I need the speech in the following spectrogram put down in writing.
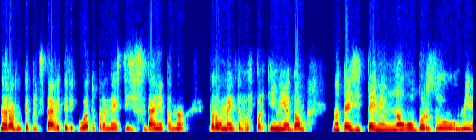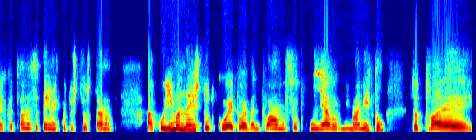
народните представители, когато премести заседанията на парламента в партийния дом. Но тези теми много бързо минаха. Това не са теми, които ще останат. Ако има нещо, от което евентуално се отклонява вниманието, то това е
